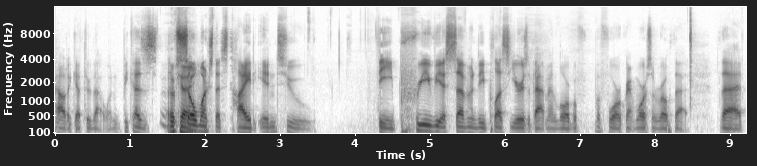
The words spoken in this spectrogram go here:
how to get through that one because there's Okay. so much that's tied into the previous 70 plus years of Batman lore before Grant Morrison wrote that that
